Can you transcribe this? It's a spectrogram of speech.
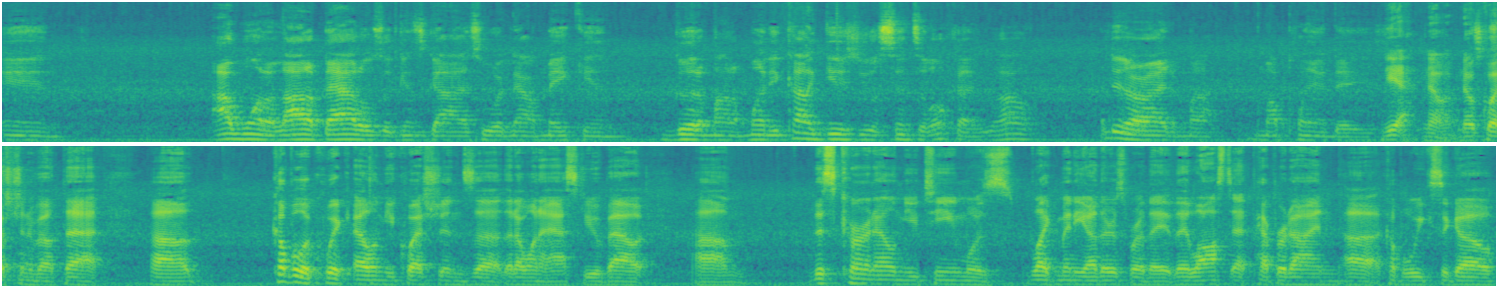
and I won a lot of battles against guys who are now making good amount of money. It kind of gives you a sense of okay, well, I did all right in my my playing days. Yeah, no, no question fun. about that. A uh, couple of quick LMU questions uh, that I want to ask you about. Um, this current LMU team was like many others, where they, they lost at Pepperdine uh, a couple weeks ago.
